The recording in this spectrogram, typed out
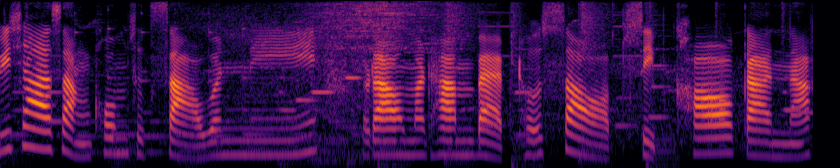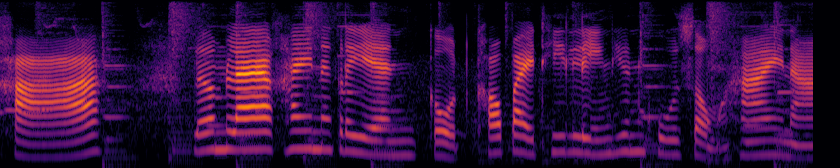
วิชาสังคมศึกษาวันนี้ เรามาทำแบบทดสอบ 10 ข้อกันนะคะ เริ่มแรกให้นักเรียนกดเข้าไปที่ลิงก์ที่คุณครูส่งให้นะ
